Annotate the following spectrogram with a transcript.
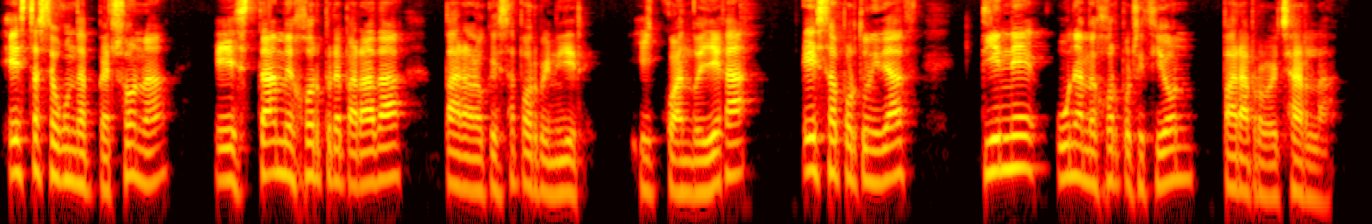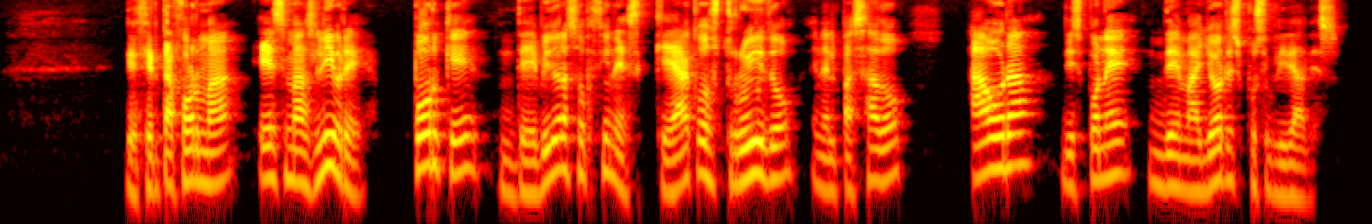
Esta segunda persona está mejor preparada para lo que está por venir y cuando llega esa oportunidad tiene una mejor posición para aprovecharla. De cierta forma, es más libre porque, debido a las opciones que ha construido en el pasado, ahora dispone de mayores posibilidades.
